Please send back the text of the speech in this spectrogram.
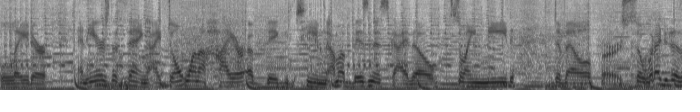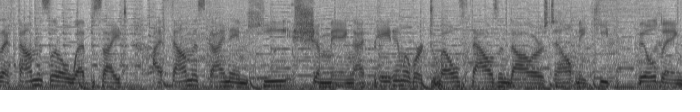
later. And here's the thing I don't want to hire a big team. I'm a business guy, though, so I need developers. So what I did is I found this little website. I found this guy named He Shiming. I paid him over $12,000 to help me keep building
